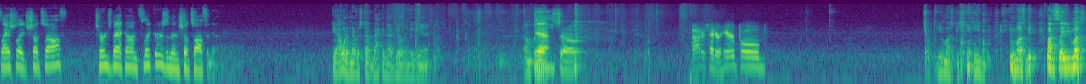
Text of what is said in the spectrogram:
Flashlight shuts off, turns back on, flickers, and then shuts off again. Yeah, I would have never stepped back in that building again. yeah, so daughter's had her hair pulled oh, You must be. He, he must be about to say you must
